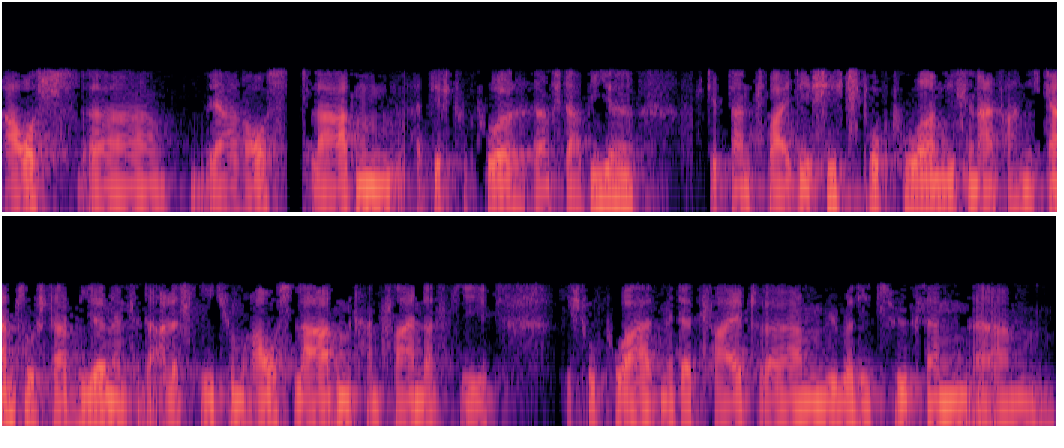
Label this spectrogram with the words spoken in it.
raus, äh, ja, rausladen, bleibt die Struktur äh, stabil gibt dann 2D-Schichtstrukturen, die sind einfach nicht ganz so stabil. Wenn Sie da alles Lithium rausladen, kann es sein, dass die, die Struktur halt mit der Zeit ähm, über die Zyklen ähm,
